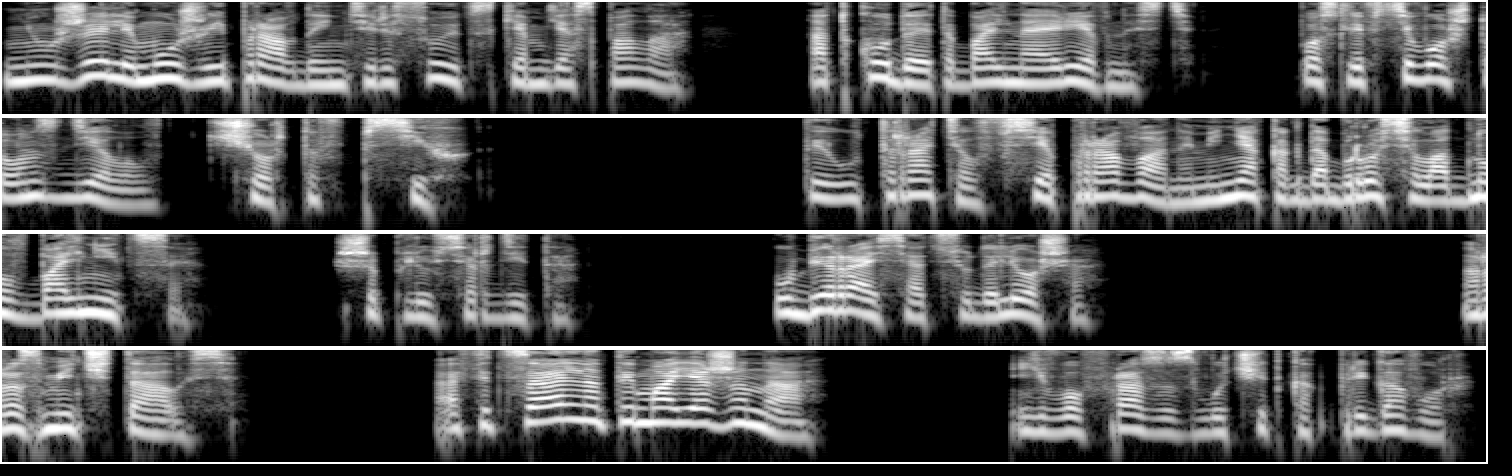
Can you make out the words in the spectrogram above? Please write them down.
Неужели мужа и правда интересует, с кем я спала? Откуда эта больная ревность? После всего, что он сделал, чертов псих. «Ты утратил все права на меня, когда бросил одну в больнице!» — шеплю сердито. «Убирайся отсюда, Лёша!» Размечталась. «Официально ты моя жена!» Его фраза звучит как приговор.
